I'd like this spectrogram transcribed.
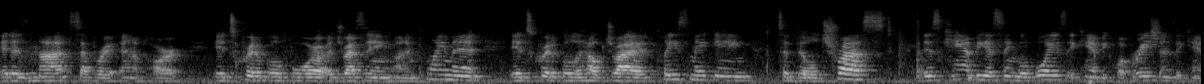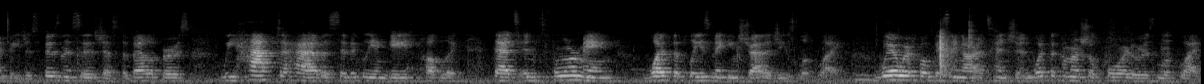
It is not separate and apart. It's critical for addressing unemployment. It's critical to help drive placemaking, to build trust. This can't be a single voice. It can't be corporations. It can't be just businesses, just developers. We have to have a civically engaged public that's informing what the placemaking strategies look like, where we're focusing our attention, what the commercial corridors look like,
